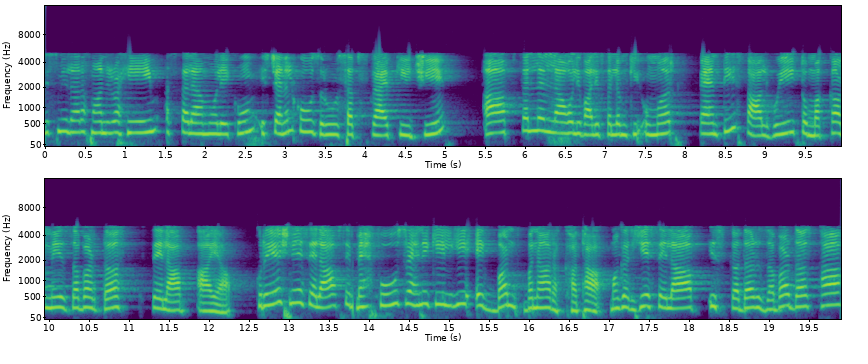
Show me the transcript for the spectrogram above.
अस्सलाम वालेकुम इस चैनल को ज़रूर सब्सक्राइब कीजिए। आप सल्लल्लाहु अलैहि वसल्लम की उम्र 35 साल हुई तो मक्का में ज़बरदस्त सैलाब आया। कुरैश ने सैलाब से महफूज रहने के लिए एक बंद बना रखा था, मगर ये सैलाब इस कदर ज़बरदस्त था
